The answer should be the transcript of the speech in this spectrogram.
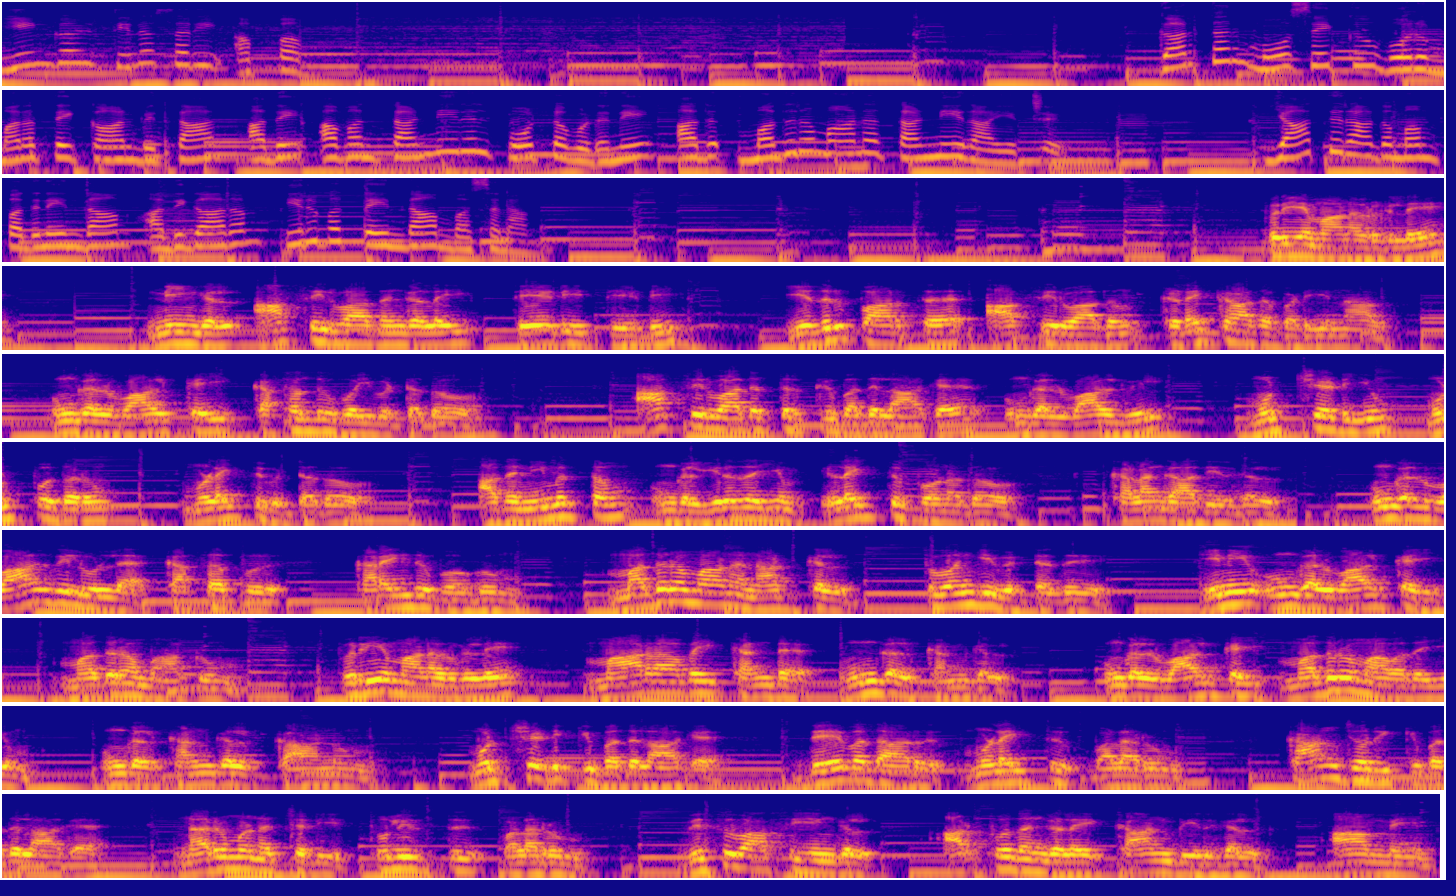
எங்கள் தினசரி அப்பம். கர்த்தர் மோசேக்கு ஒரு மரத்தை காண்பித்தார். அதை அவன் தண்ணீரில் போட்டவுடனே அது மதுரமான தண்ணீராயிற்று. யாத்திராகமம் பதினைந்தாம் அதிகாரம் இருபத்தைந்தாம் வசனம். பிரியமானவர்களே நீங்கள் ஆசீர்வாதங்களை தேடி தேடி எதிர்பார்த்த ஆசீர்வாதம் கிடைக்காதபடியினால் உங்கள் வாழ்க்கை கசந்து போய்விட்டதோ? ஆசீர்வாதத்திற்கு பதிலாக உங்கள் வாழ்வில் முட்செடியும் முட்புதரும் முளைத்து விட்டதோ அதன் நிமித்தம் உங்கள் இருதயம் இழைத்து போனதோ? கலங்காதீர்கள். உங்கள் வாழ்வில் உள்ள கசப்பு கரைந்து போகும். மதுரமான நாட்கள் துவங்கிவிட்டது. இனி உங்கள் வாழ்க்கை மதுரமாகும். பிரியமானவர்களே மாறாவை கண்ட உங்கள் கண்கள் உங்கள் வாழ்க்கை மதுரமாவதையும் உங்கள் கண்கள் காணும். முட்செடிக்கு பதிலாக தேவதாறு முளைத்து வளரும். காஞ்சொரிக்கு பதிலாக நறுமணச் செடி துளிர்த்து வளரும். விசுவாசியுங்கள் அற்புதங்களை காண்பீர்கள். ஆமேன்.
